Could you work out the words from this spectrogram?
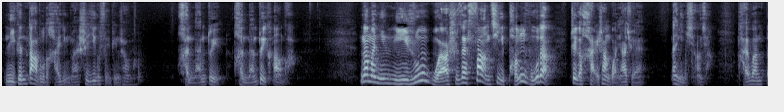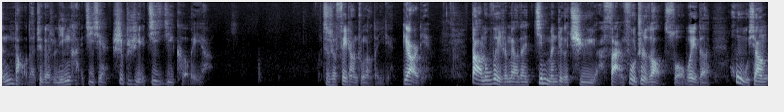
你跟大陆的海警船是一个水平上吗？很难对，很难对抗吧。那么你你如果要是在放弃澎湖的这个海上管辖权，那你想想，台湾本岛的这个领海基线是不是也岌岌可危呀？这是非常重要的一点。第二点，大陆为什么要在金门这个区域啊反复制造所谓的互相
